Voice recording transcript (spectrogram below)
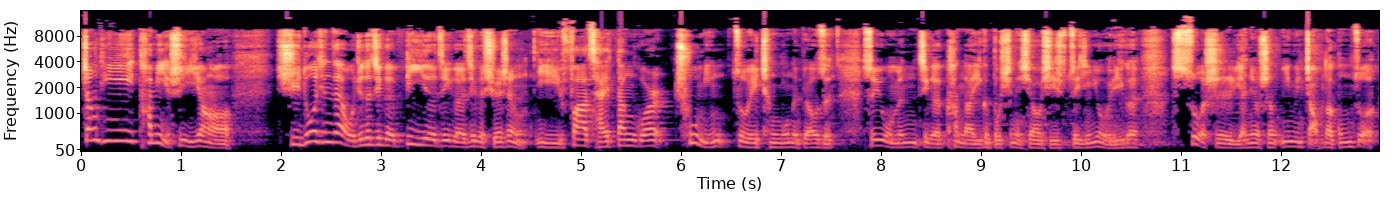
张天一他们也是一样哦，许多现在我觉得这个毕业的这个这个学生以发财当官出名作为成功的标准，所以我们这个看到一个不幸的消息，最近又有一个硕士研究生因为找不到工作，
